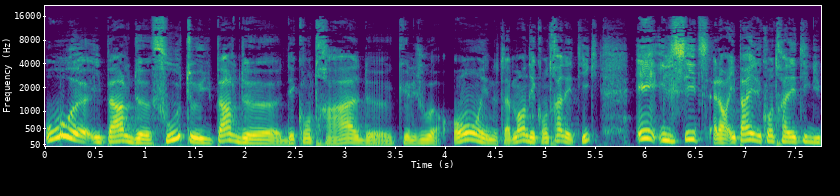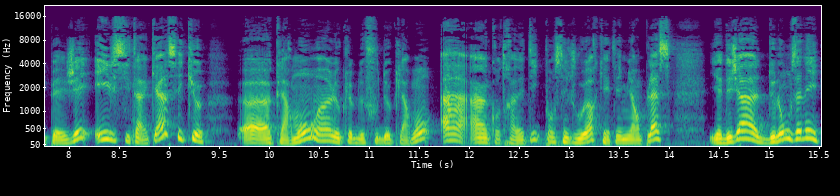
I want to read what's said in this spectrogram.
où euh, il parle de foot, où il parle de des contrats de, que les joueurs ont et notamment des contrats d'éthique. Et il cite, alors il parlait du contrat d'éthique du PSG et il cite un cas, c'est que euh, Clermont, hein, le club de foot de Clermont, a un contrat d'éthique pour ses joueurs qui a été mis en place il y a déjà de longues années.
